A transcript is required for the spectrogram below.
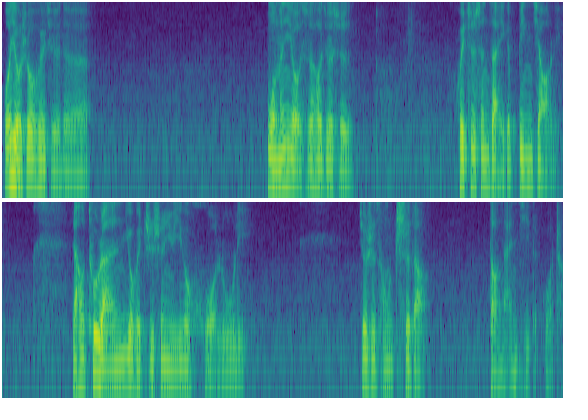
我有时候会觉得，我们有时候就是会置身在一个冰窖里，然后突然又会置身于一个火炉里，就是从赤道到南极的过程。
